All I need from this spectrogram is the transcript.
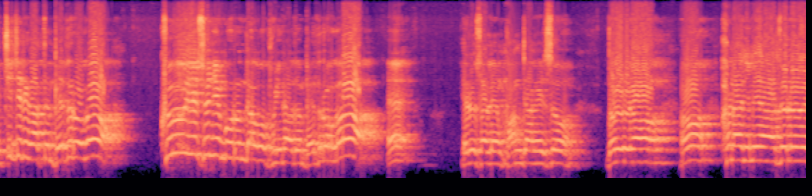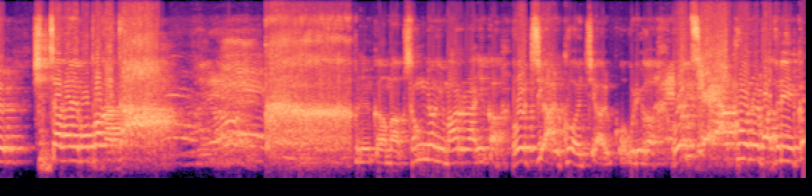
그 찌질이 같은 베드로가 그 예수님 모른다고 부인하던 베드로가 에? 예루살렘 광장에서 너희가 어? 하나님의 아들을 십자가에 못 박았다 그러니까 막 성령이 말을 하니까 어찌 알고 어찌 알고 우리가 어찌해야 구원을 받으니까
